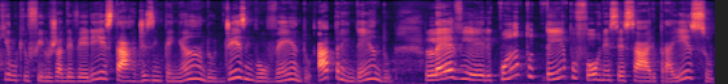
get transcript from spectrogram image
aquilo que o filho já deveria estar desempenhando, desenvolvendo, aprendendo, leve ele quanto tempo for necessário para isso,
